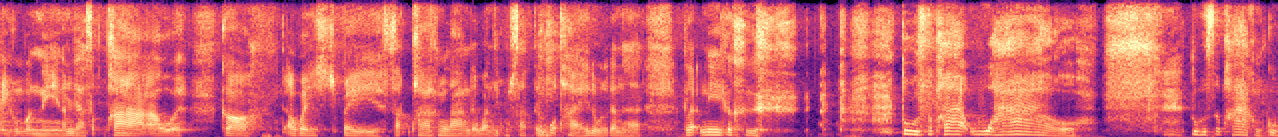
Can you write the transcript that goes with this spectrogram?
อยู่ข้างบนนี้ น้ำยาซักผ้าเอาไว้ก็เอาไว้ไปซักผ้าข้างล่างเดี๋ยววันที่กูซักเดี๋ยวกูถ่ายให้ดูแล้วกันนะฮะและนี่ก็คือ ตู้เสื้อผ้าว้าว ตู้เสื้อผ้าของกู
